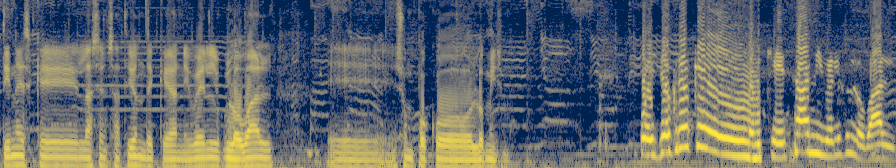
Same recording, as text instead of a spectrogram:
tienes que la sensación de que a nivel global eh, es un poco lo mismo? Pues yo creo que, que es a nivel global.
